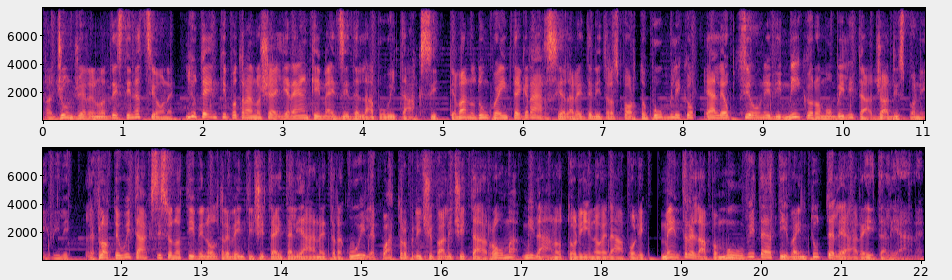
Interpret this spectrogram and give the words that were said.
raggiungere una destinazione, gli utenti potranno scegliere anche i mezzi dell'app WeTaxi, che vanno dunque a integrarsi alla rete di trasporto pubblico e alle opzioni di micromobilità già disponibili. Le flotte WeTaxi sono attive in oltre 20 città italiane, tra cui le quattro principali città Roma, Milano, Torino e Napoli, mentre l'app Movit è attiva in tutte le aree italiane.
